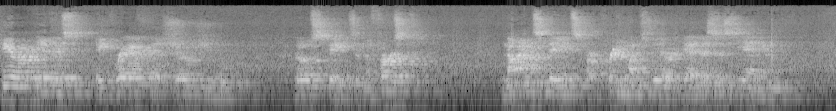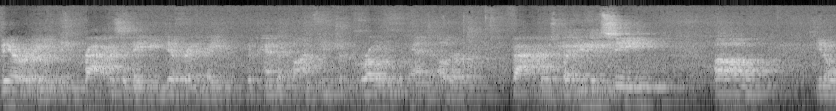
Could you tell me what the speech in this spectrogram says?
Here is a graph that shows you those states. And the first nine states are pretty much there. Again, this is in theory. In practice, it may be different. It may depend upon future growth and other factors. But you can see, um, you know,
